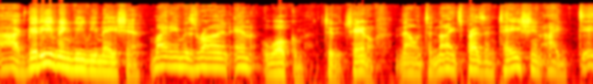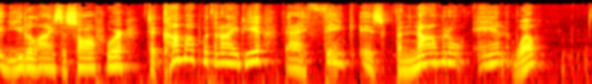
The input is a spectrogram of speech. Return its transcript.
Ah, good evening, VV Nation. My name is Ryan and welcome to the channel. Now, in tonight's presentation, I did utilize the software to come up with an idea that I think is phenomenal and, well,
